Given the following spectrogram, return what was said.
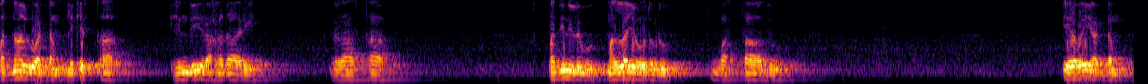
పద్నాలుగు అడ్డం లిఖిస్తా హిందీ రహదారి రాస్తా. పది నిలువు మల్లయోధుడు వస్తాదు. ఇరవై అడ్డం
